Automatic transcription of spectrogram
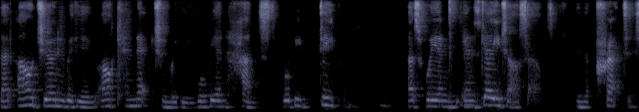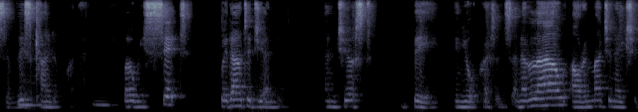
that our journey with you, our connection with you will be enhanced, will be deepened as we en- Yes. engage ourselves in the practice of this Mm. kind of prayer, where we sit without agenda and just be in your presence and allow our imagination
